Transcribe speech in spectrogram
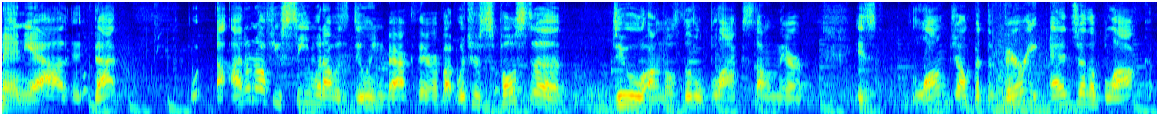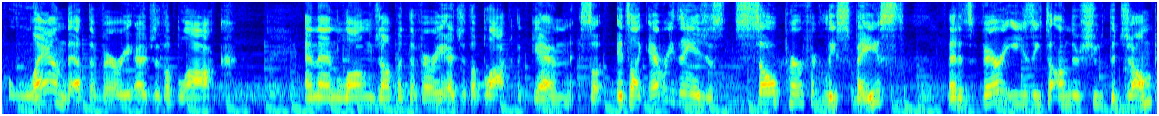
And yeah, that... I don't know if you've seen what I was doing back there, but what you're supposed to do on those little blocks down there is long jump at the very edge of the block, land at the very edge of the block, and then long jump at the very edge of the block again. So it's like everything is just so perfectly spaced that it's very easy to undershoot the jump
